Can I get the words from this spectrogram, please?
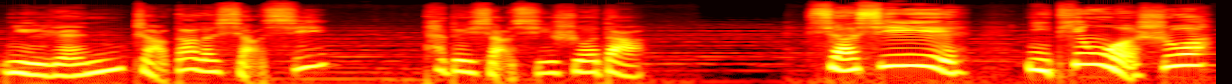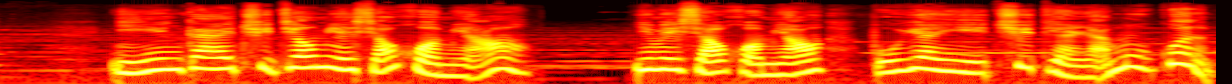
女人找到了小溪，她对小溪说道：“小溪，你听我说，你应该去浇灭小火苗，因为小火苗不愿意去点燃木棍，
